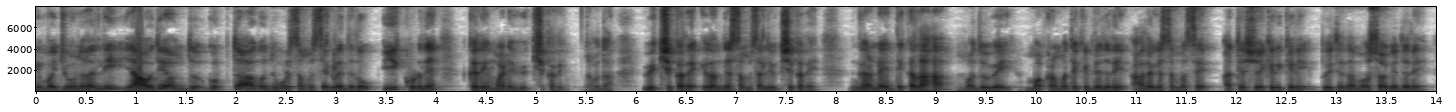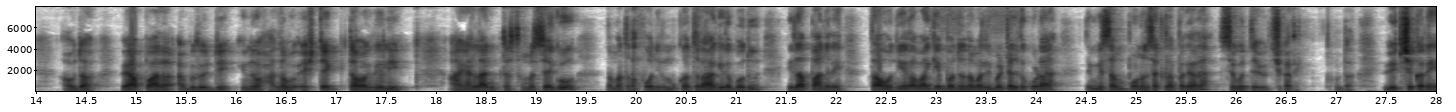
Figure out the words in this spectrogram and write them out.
ನಿಮ್ಮ ಜೀವನದಲ್ಲಿ ಯಾವುದೇ ಒಂದು ಗುಪ್ತ ಹಾಗೂ ನೂರು ಸಮಸ್ಯೆಗಳಿದ್ದರೂ ಈ ಕೂಡಲೇ ಕರೆ ಮಾಡಿ ವೀಕ್ಷಕರೇ. ಹೌದಾ? ವೀಕ್ಷಕರೇ, ಇದೊಂದೇ ಸಮಸ್ಯೆ ವೀಕ್ಷಕರೇ. ಗಂಡ, ಹೆಂಡತಿ, ಕಲಹ, ಮದುವೆ, ಮಕ್ಕಳ ಮತ್ತೆ ಕಿಡಿದರೆ ಆರೋಗ್ಯ ಸಮಸ್ಯೆ, ಅತ್ಯಶಯ, ಕಿರಿಕಿರಿ, ಪ್ರೀತಿಯಿಂದ ಮೋಸ ಹೌದಾ? ವ್ಯಾಪಾರ, ಅಭಿವೃದ್ಧಿ ಇನ್ನು ಹಲವು ಎಷ್ಟೇ ಗುಪ್ತವಾಗಿರಲಿ ಆ ಎಲ್ಲ ಗುಪ್ತ ಸಮಸ್ಯೆಗೂ ನಮ್ಮ ಹತ್ರ ಫೋನಿನ ಮುಖಾಂತರ ಆಗಿರಬಹುದು. ಇಲ್ಲಪ್ಪ ಅಂದರೆ ತಾವು ನೇರವಾಗಿ ಬಂದು ನಮ್ಮಲ್ಲಿ ಭೇಟಿಯಾದರೂ ಕೂಡ ನಿಮಗೆ ಸಂಪೂರ್ಣ ಸಕಲ ಪರಿಹಾರ ಸಿಗುತ್ತೆ ವೀಕ್ಷಕರೇ. ಹೌದಾ? ವೀಕ್ಷಕರೇ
